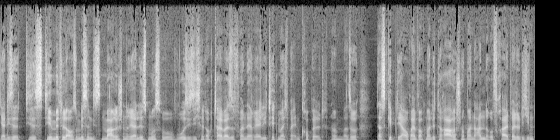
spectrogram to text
ja, diese, dieses Stilmittel, auch so ein bisschen diesen magischen Realismus, wo, wo sie sich halt auch teilweise von der Realität manchmal entkoppelt. Ne? Also das gibt dir auch einfach mal literarisch nochmal eine andere Freiheit, weil du dich in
